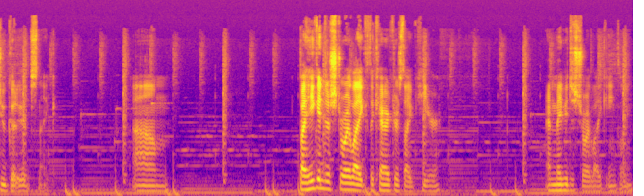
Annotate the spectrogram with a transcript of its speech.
do good against Snake. Um, but he can destroy like the characters like here, and maybe destroy like Inkling.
